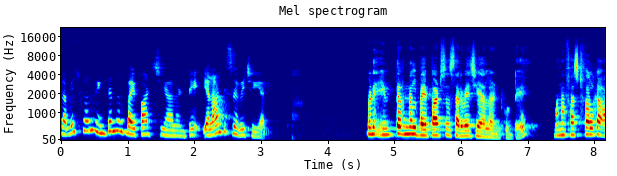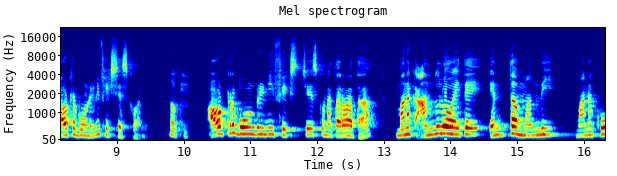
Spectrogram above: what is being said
రమేష్ గారు ఇంటర్నల్ బైపార్ట్స్ చేయాలంటే ఎలాంటి సర్వే చేయాలి? మన ఇంటర్నల్ బైపార్ట్స్ సర్వే చేయాలనుకుంటే మనం ఫస్ట్ ఆఫ్ ఆల్గా అవుటర్ బౌండరీని ఫిక్స్ చేసుకోవాలి. ఓకే అవుటర్ బౌండరీని ఫిక్స్ చేసుకున్న తర్వాత మనకు అందులో అయితే ఎంతమంది మనకు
